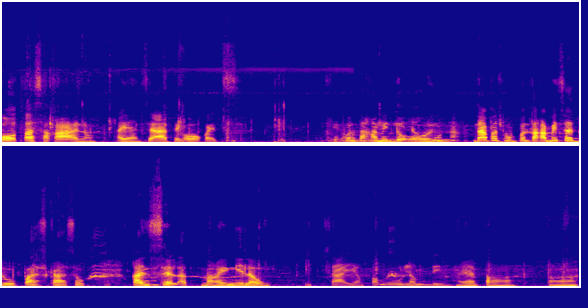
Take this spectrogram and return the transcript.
Bota saka ano. Ayan, si ate Okets. Pupunta kami doon. Dapat pupunta kami sa Dupas kaso cancel at mangingilaw. Sayang, pang ulam din. Ayan, pang, pang,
